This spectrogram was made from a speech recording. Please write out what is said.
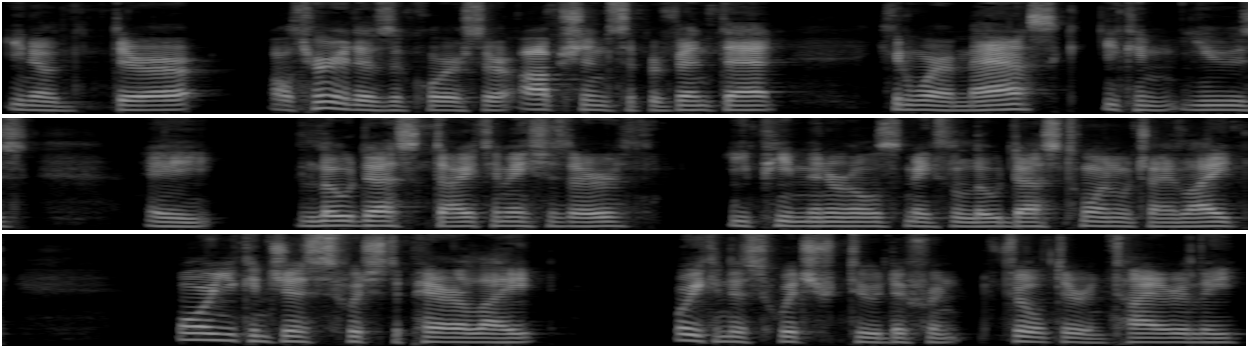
you know, there are alternatives, of course, there are options to prevent that. You can wear a mask, you can use a low dust diatomaceous earth. EP Minerals makes a low dust one, which I like. Or you can just switch to Perlite, or you can just switch to a different filter entirely.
